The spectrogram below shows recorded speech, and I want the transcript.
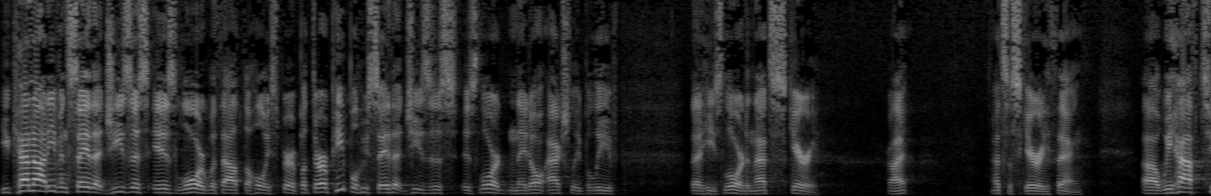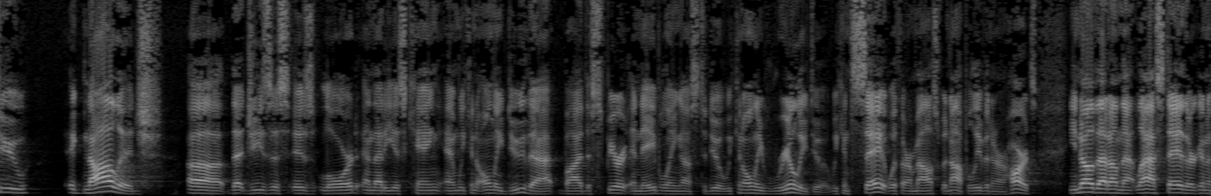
You cannot even say that Jesus is Lord without the Holy Spirit. But there are people who say that Jesus is Lord and they don't actually believe that he's Lord, and that's scary, right? That's a scary thing. Uh, we have to acknowledge uh, that Jesus is Lord and that he is King, and we can only do that by the Spirit enabling us to do it. We can only really do it. We can say it with our mouths, but not believe it in our hearts. You know that on that last day, gonna,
